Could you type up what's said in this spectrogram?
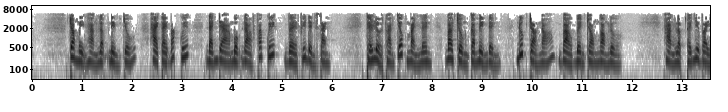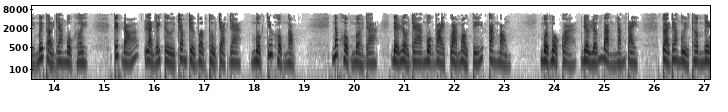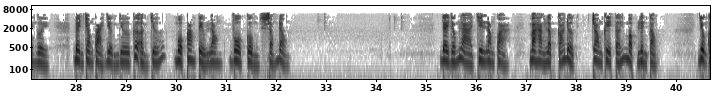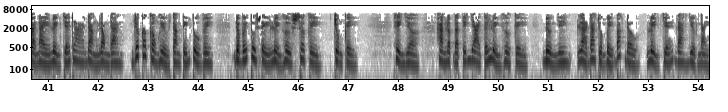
Trong miệng hàng lập niệm chú, hai tay bắt quyết, đánh ra một đạo pháp quyết về phía đỉnh xanh. Thế lửa thoáng chốc mạnh lên, bao trùm cả miệng đỉnh, nuốt trọn nó vào bên trong ngọn lửa. Hàng lập thấy như vậy mới thở ra một hơi. Tiếp đó là lấy từ trong trữ vật thủ trạc ra một chiếc hộp ngọc. Nắp hộp mở ra, để lộ ra một vài quả màu tía căng mỏng. Mỗi một quả đều lớn bằng nắm tay, tỏa ra mùi thơm mê người. Bên trong quả dường như cứ ẩn chứa một con tiểu long vô cùng sống động. Đây đúng là chi long quả mà Hàng Lập có được trong khi tới mộc linh tộc. Dụng quả này luyện chế ra đằng lòng đan rất có công hiệu tăng tiến tu vi đối với tu sĩ luyện hư sơ kỳ, trung kỳ. Hiện giờ, Hàng Lập đã tiến dài tới luyện hư kỳ, đương nhiên là đang chuẩn bị bắt đầu luyện chế đan dược này.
